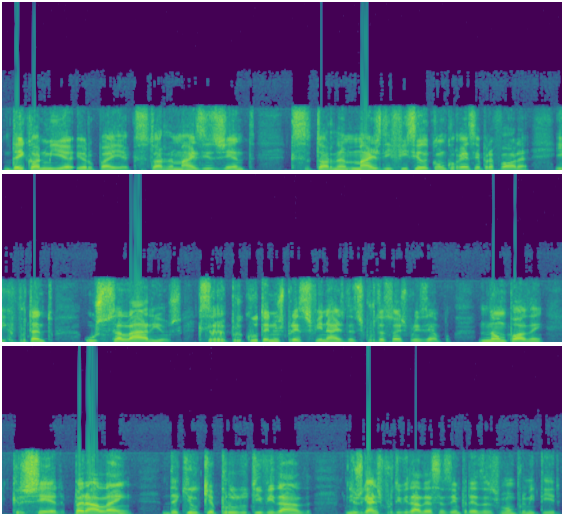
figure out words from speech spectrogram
da economia europeia, que se torna mais exigente, que se torna mais difícil a concorrência para fora e que, portanto, os salários que se repercutem nos preços finais das exportações, por exemplo, não podem crescer para além daquilo que a produtividade e os ganhos de produtividade dessas empresas vão permitir,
